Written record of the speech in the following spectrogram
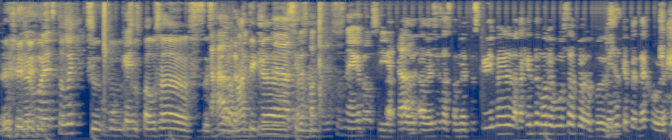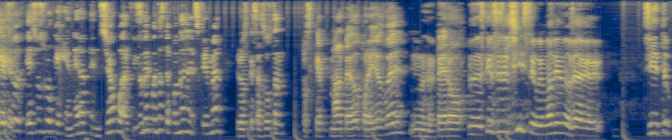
Y luego esto, güey. Su- su- que- sus pausas este, Ajá, dramáticas. y los pantallazos negros y A, acá. a veces hasta mete screamer, a la gente no le gusta, pero pues Pero- qué pendejo, güey. Eso, eso es lo que genera tensión, güey. Al final de cuentas te ponen el screamer y los que se asustan, pues qué mal pedo por ellos, güey. Pero Pues es que ese es el chiste, güey, más bien, o sea, sí te-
